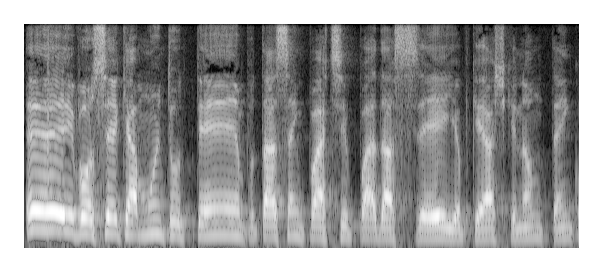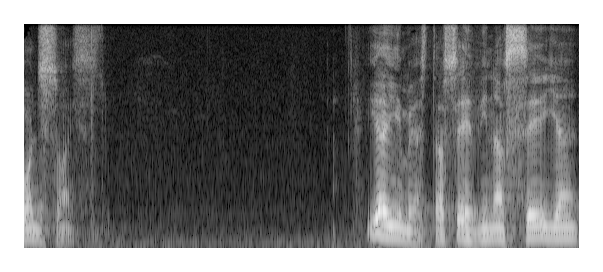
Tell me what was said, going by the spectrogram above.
Ei, você que há muito tempo está sem participar da ceia porque acha que não tem condições. E aí, mestre, está servindo a ceia,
